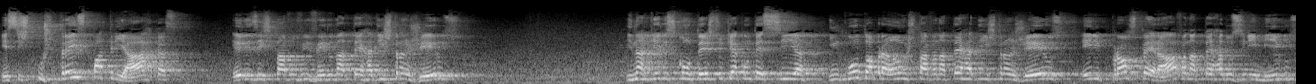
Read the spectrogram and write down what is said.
esses, os três patriarcas, eles estavam vivendo na terra de estrangeiros, e naqueles contextos o que acontecia? Enquanto Abraão estava na terra de estrangeiros, ele prosperava na terra dos inimigos.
